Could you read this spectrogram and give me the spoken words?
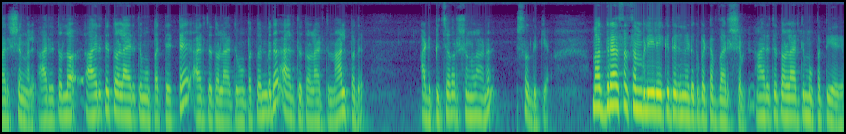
വർഷങ്ങൾ ആയിരത്തി തൊള്ള ആയിരത്തി തൊള്ളായിരത്തി മുപ്പത്തെട്ട് ആയിരത്തി തൊള്ളായിരത്തി മുപ്പത്തൊൻപത് ആയിരത്തി തൊള്ളായിരത്തി നാൽപ്പത് അടുപ്പിച്ച വർഷങ്ങളാണ് ശ്രദ്ധിക്കുക. മദ്രാസ് അസംബ്ലിയിലേക്ക് തിരഞ്ഞെടുക്കപ്പെട്ട വർഷം ആയിരത്തി തൊള്ളായിരത്തി മുപ്പത്തിയേഴ്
